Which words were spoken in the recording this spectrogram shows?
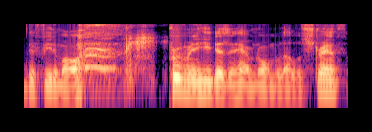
defeat them all. proving he doesn't have normal level strength.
